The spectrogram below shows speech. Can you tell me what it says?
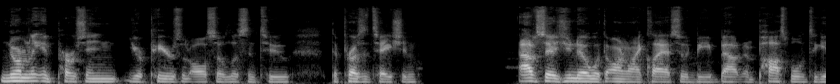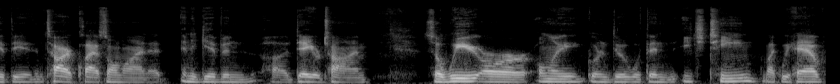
Normally in person, your peers would also listen to the presentation. Obviously, as you know, with the online class, it would be about impossible to get the entire class online at any given uh, day or time. So we are only going to do it within each team, like we have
